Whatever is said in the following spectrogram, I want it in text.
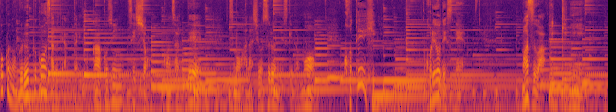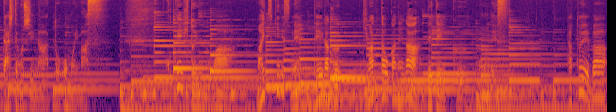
僕のグループコンサルであったりとか個人セッションコンサルでいつもお話をするんですけども固定費これをですねまずは一気に出してほしいなと思います。固定費というのは毎月ですね定額決まったお金が出ていくものです。例えば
